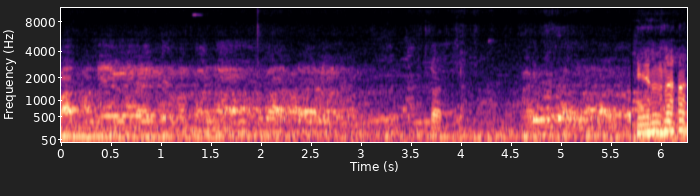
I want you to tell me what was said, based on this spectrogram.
ਮਤ ਦੇਵੇ ਧਰਮ ਆਗਾਤਾਰੀ ਇਹ ਨਾ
